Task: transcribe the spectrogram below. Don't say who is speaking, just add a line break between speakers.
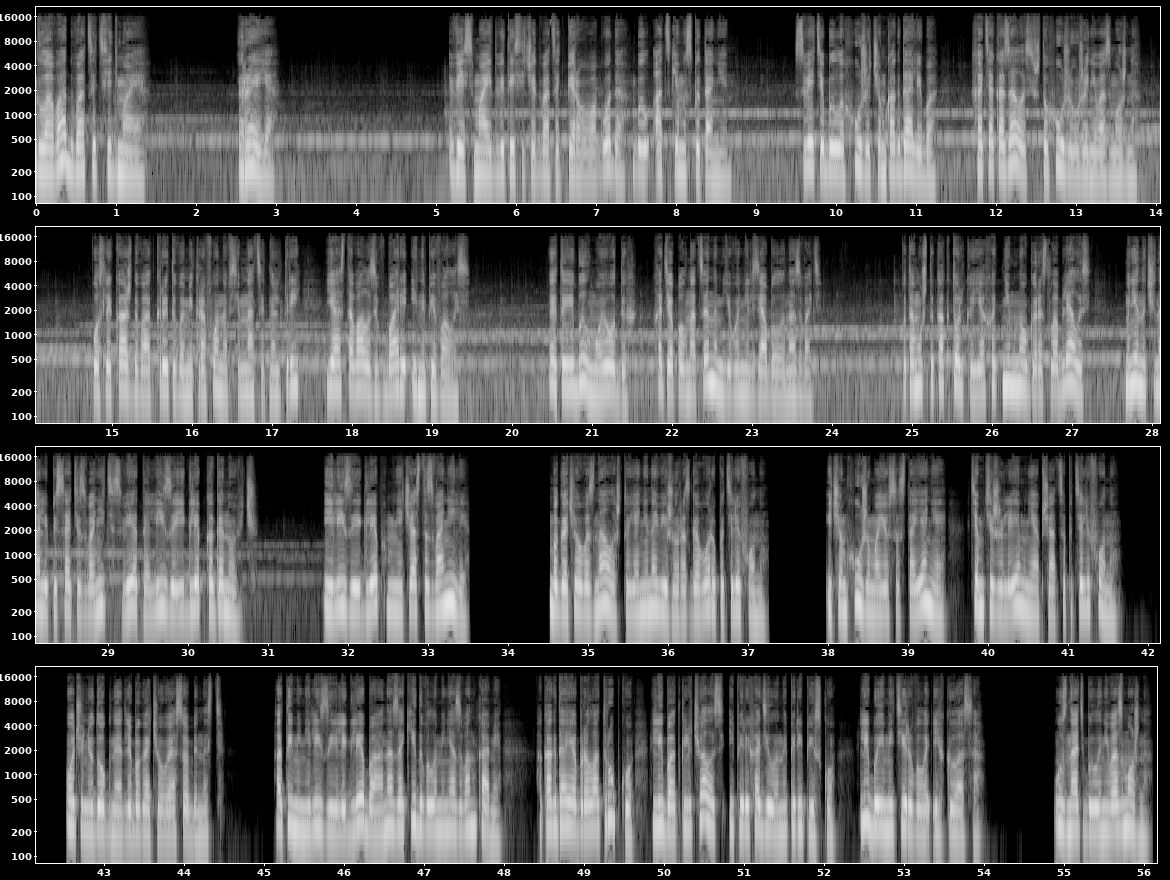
Глава 27. Рея. Весь май 2021 года был адским испытанием. Свете было хуже, чем когда-либо, хотя казалось, что хуже уже невозможно. После каждого открытого микрофона в 17.03 я оставалась в баре и напивалась. Это и был мой отдых, хотя полноценным его нельзя было назвать. Потому что как только я хоть немного расслаблялась, мне начинали писать и звонить Света, Лиза и Глеб Каганович. И Лиза и Глеб мне часто звонили. Богачева знала, что я ненавижу разговоры по телефону. И чем хуже мое состояние, тем тяжелее мне общаться по телефону. Очень удобная для Богачевой особенность. От имени Лизы или Глеба она закидывала меня звонками, а когда я брала трубку, либо отключалась и переходила на переписку, либо имитировала их голоса. Узнать было невозможно.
